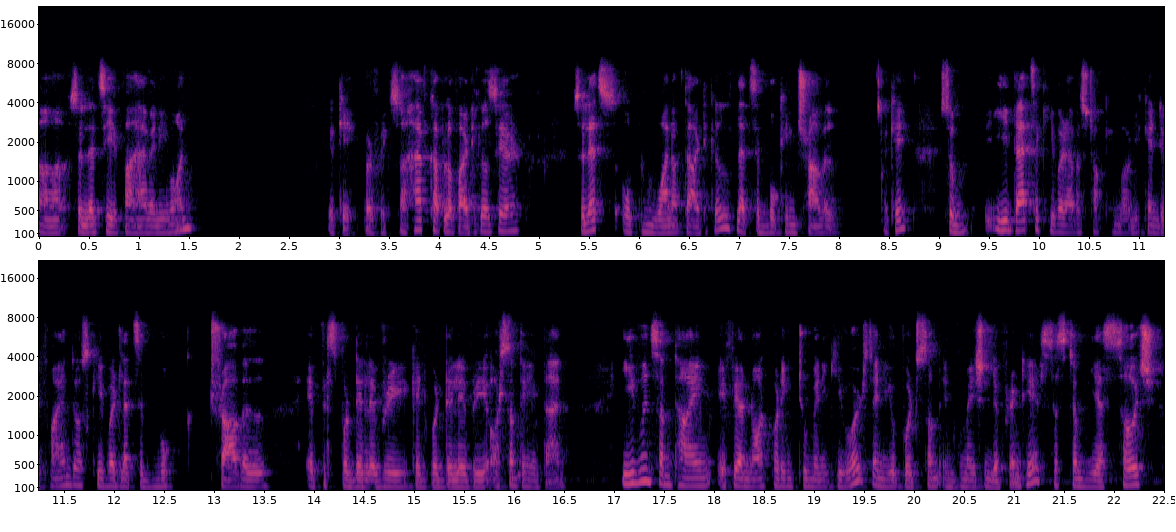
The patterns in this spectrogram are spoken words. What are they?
Uh, so let's see if I have anyone. Okay, perfect. So I have a couple of articles here. So let's open one of the articles. Let's say booking travel. Okay, so that's a keyword I was talking about. You can define those keywords. Let's say book travel. If it's for delivery, you can put delivery or something like that. even sometime if you're not putting too many keywords and you put some information different here, system, yes, search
